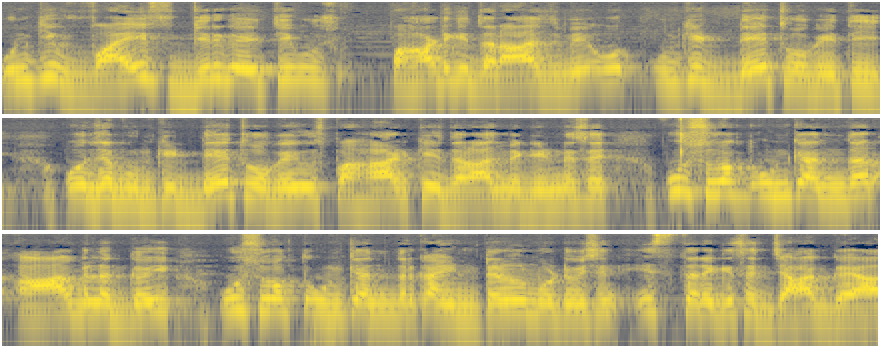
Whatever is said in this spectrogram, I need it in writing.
उनकी वाइफ गिर गई थी उस पहाड़ की दराज में और उनकी डेथ हो गई थी। और जब उनकी डेथ हो गई उस पहाड़ की दराज में गिरने से, उस वक्त उनके अंदर आग लग गई। उस वक्त उनके अंदर का इंटरनल मोटिवेशन इस तरीके से जाग गया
